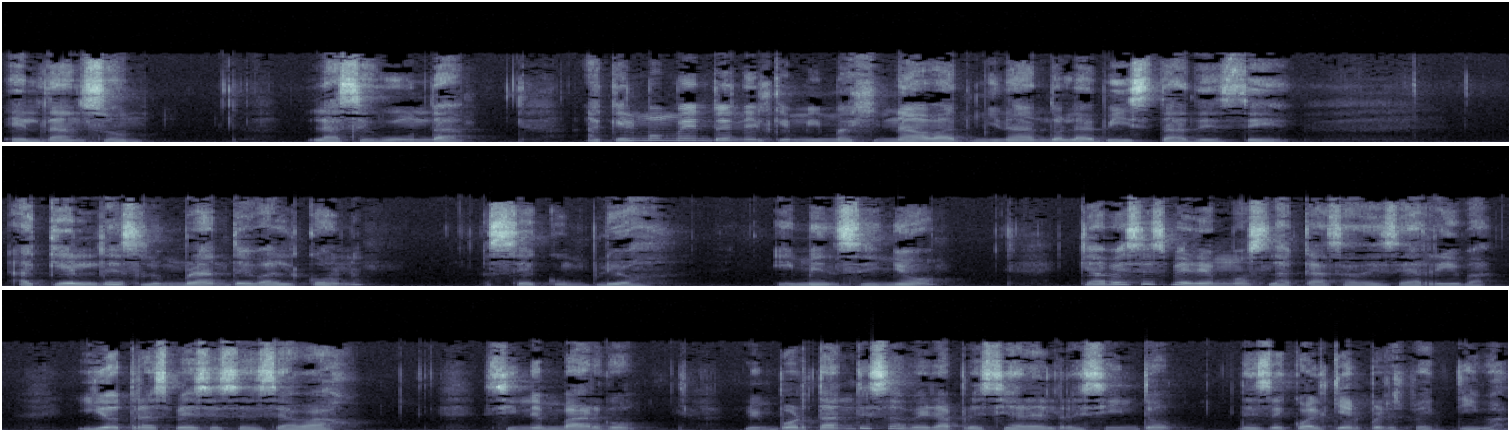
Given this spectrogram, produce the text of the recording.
el danzón. La segunda, aquel momento en el que me imaginaba admirando la vista desde aquel deslumbrante balcón, se cumplió y me enseñó que a veces veremos la casa desde arriba y otras veces desde abajo. Sin embargo, lo importante es saber apreciar el recinto desde cualquier perspectiva.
